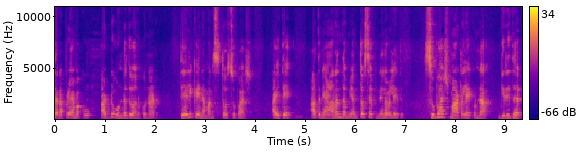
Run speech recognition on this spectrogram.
తన ప్రేమకు అడ్డు ఉండదు అనుకున్నాడు. తేలికైన మనసుతో సుభాష్. అయితే అతని ఆనందం ఎంతోసేపు నిలవలేదు. సుభాష్ మాట లేకుండా గిరిధర్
